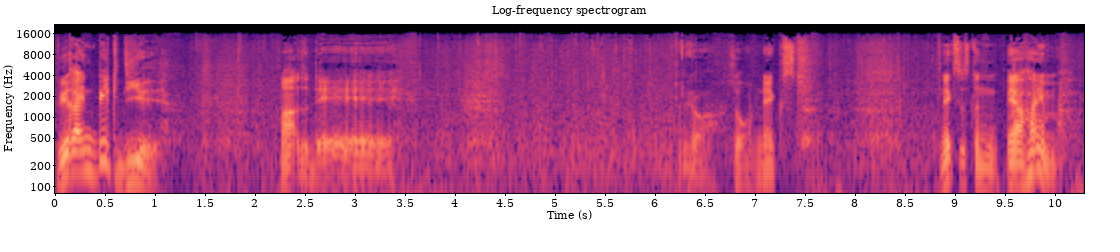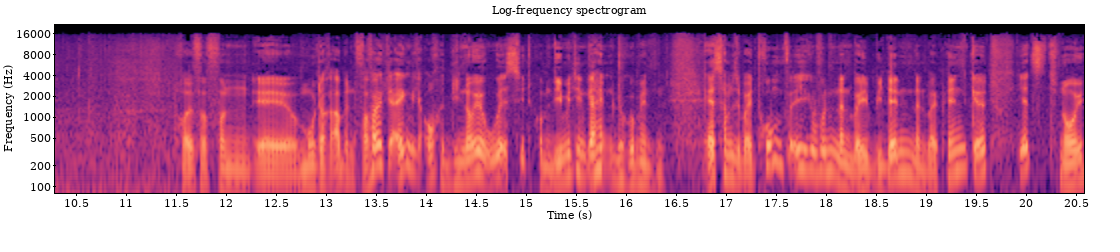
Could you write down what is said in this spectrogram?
wäre ein Big Deal. Also der. Ja, so, next. Next ist dann Erheim. Teufel von äh, Montagabend. Verfolgt eigentlich auch die neue US-Sitcom, die mit den geheimen Dokumenten. Erst haben sie bei Trump welche gefunden, dann bei Biden, dann bei Penke, jetzt neu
